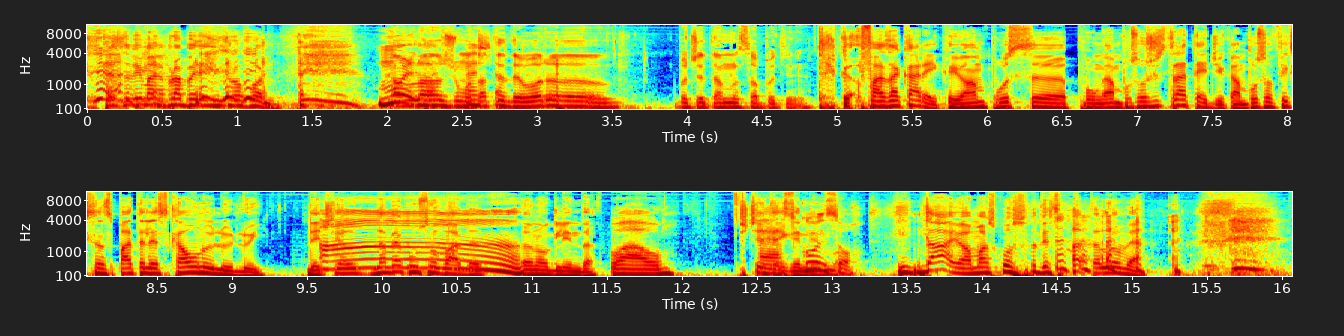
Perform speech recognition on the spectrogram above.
Trebuie să fii mai aproape de microfon. Mult, la jumătate așa. de oră după ce te-am lăsat pe tine. Că, faza care e? Că eu am pus uh, punga, am pus-o și strategic, am pus-o fix în spatele scaunului lui. Deci el n-avea cum să o vadă în oglindă. Wow. Și ce Ai te-ai gândit? ascuns-o. Da, eu am ascuns-o de toată lumea.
